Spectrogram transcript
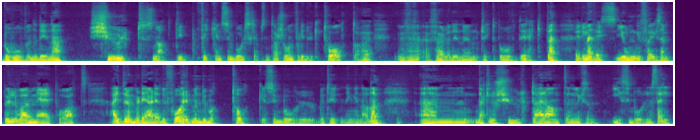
behovene dine skjult, sånn at de fikk en symbolsk representasjon fordi du ikke tålte å føle dine undertrykte behov direkte. Riktig. Mens Jung eksempel var mer på at Nei, drømmer det er det du får, men du må tolke symbolbetydningen av dem. Um, det er ikke noe skjult der annet enn liksom i symbolene selv.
